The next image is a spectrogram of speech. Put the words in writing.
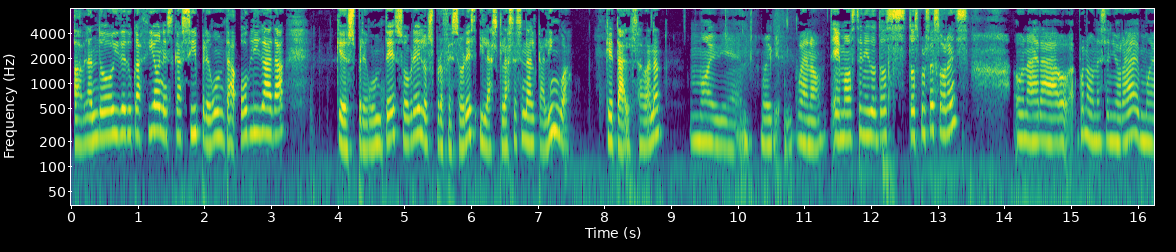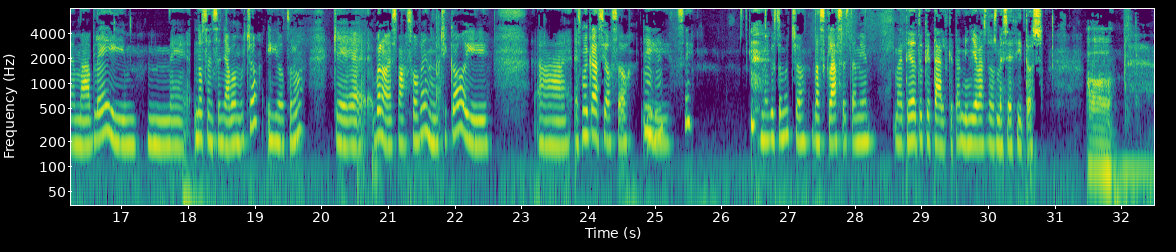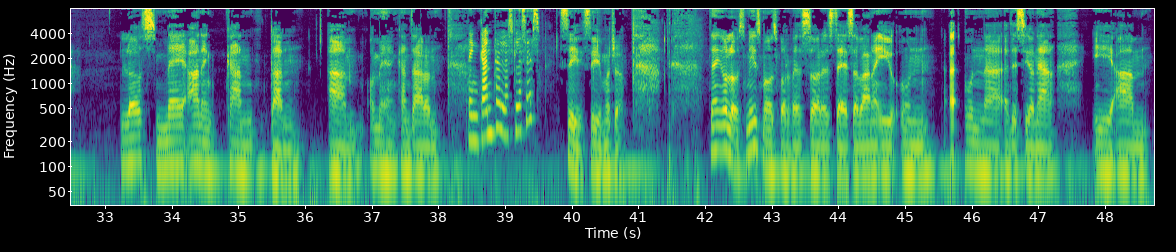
Hablando hoy de educación, es casi pregunta obligada que os pregunte sobre los profesores y las clases en Alcalingua. ¿Qué tal, Sabana? Muy bien, muy bien. Bueno, hemos tenido dos, dos profesores. Una era, bueno, una señora muy amable y me, nos enseñaba mucho. Y otro que, bueno, es más joven, un chico y ah, es muy gracioso. Y sí, me gustó mucho. Las clases también. Mateo, ¿tú qué tal? Que también llevas dos mesecitos. Oh, los me han encantan. am, o me encantaron. ¿Te encantan las clases? Sí, sí, mucho. Tengo los mismos profesores de Sabana y un, eh, un adicional. Y, am,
